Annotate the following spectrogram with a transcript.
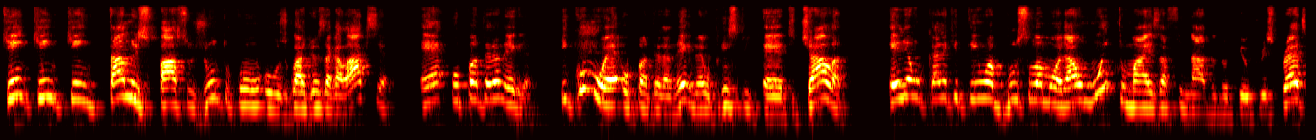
quem quem quem está no espaço junto com os Guardiões da Galáxia é o Pantera Negra. E como é o Pantera Negra, né? o príncipe é, T'Challa, ele é um cara que tem uma bússola moral muito mais afinada do que o Chris Pratt.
